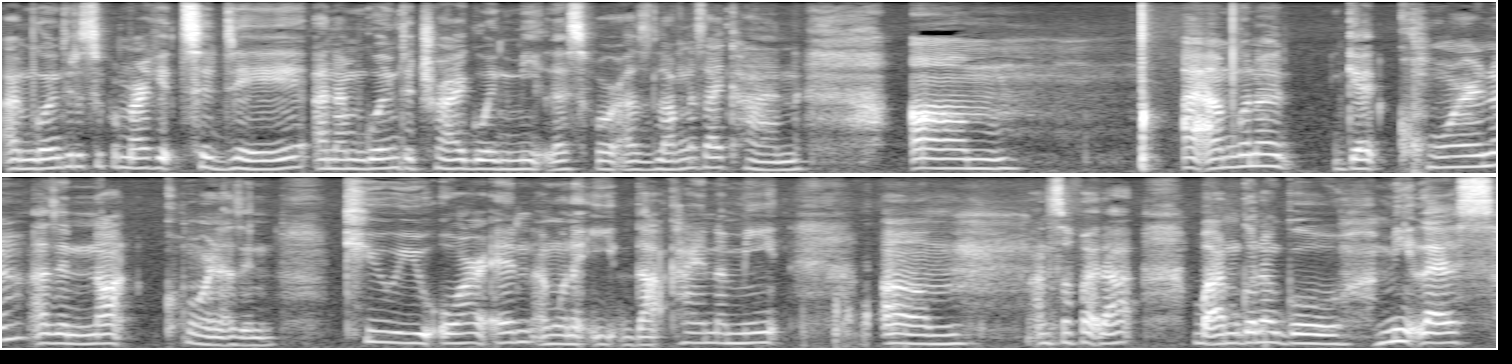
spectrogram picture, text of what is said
I'm going to the supermarket today and I'm going to try going meatless for as long as I can. Um, I am gonna get Quorn, as in not corn, as in Q-U-O-R-N. I'm gonna eat that kind of meat um, and stuff like that. But I'm gonna go meatless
